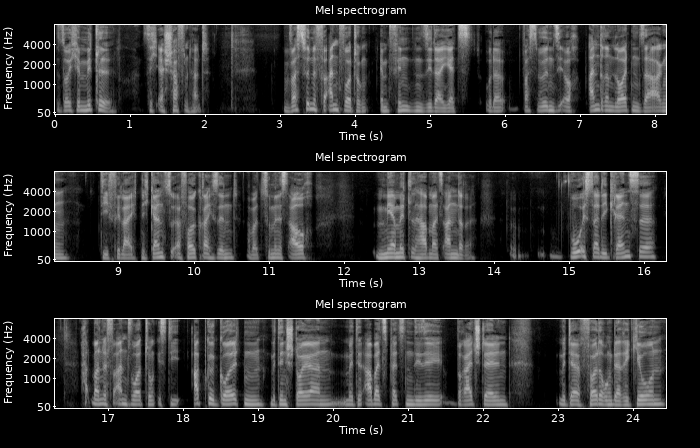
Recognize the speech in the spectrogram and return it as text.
solche Mittel sich erschaffen hat, was für eine Verantwortung empfinden Sie da jetzt? Oder was würden Sie auch anderen Leuten sagen, die vielleicht nicht ganz so erfolgreich sind, aber zumindest auch mehr Mittel haben als andere? Wo ist da die Grenze? Hat man eine Verantwortung? Ist die abgegolten mit den Steuern, mit den Arbeitsplätzen, die Sie bereitstellen, mit der Förderung der Region?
